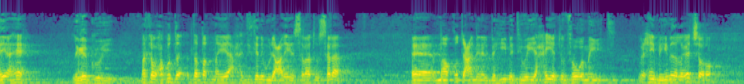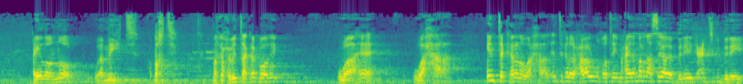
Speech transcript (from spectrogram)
ayaa he laga gooyey marka waxaa ku dabaqmaya xadiidka nebigu yuri alayhi الsalaatu wasalaam maa quطica min albahimati wahiya xayatun fahuwa meyit wixii bahimada laga jaro ayadoo nool waa meyit waa bakti marka xubintaa ka gooday waa he waa xaaraan inta kalena waa xalaal. Inta kale waa xalaal noqotay maxaa marna asagaaba bereeyey gacantiis ku bereeyey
